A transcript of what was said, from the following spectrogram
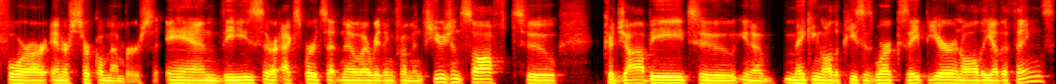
for our inner circle members. And these are experts that know everything from Infusionsoft to Kajabi to you know making all the pieces work, Zapier and all the other things,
